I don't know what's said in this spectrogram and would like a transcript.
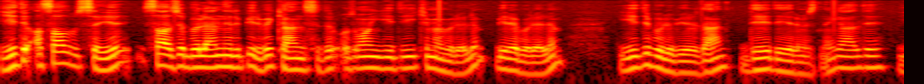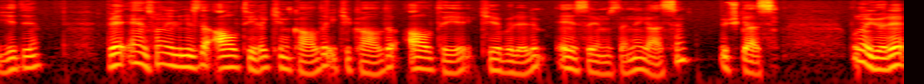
7 asal bir sayı sadece bölenleri 1 ve kendisidir. O zaman 7'yi kime bölelim? 1'e bölelim. 7 bölü 1'den D değerimiz ne geldi? 7. Ve en son elimizde 6 ile kim kaldı? 2 kaldı. 6'yı 2'ye bölelim. E sayımızda ne gelsin? 3 gelsin. Buna göre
